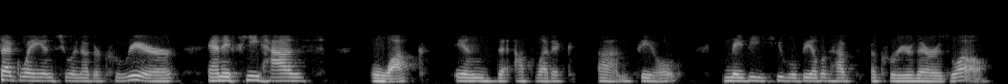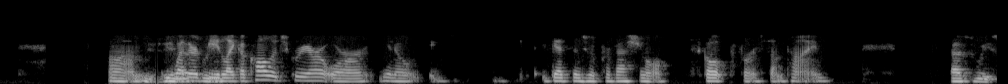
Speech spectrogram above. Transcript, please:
segue into another career, and if he has luck in the athletic um, field, maybe he will be able to have a career there as well. Um, see, whether it be what- like a college career or you know it gets into a professional scope for some time. As we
